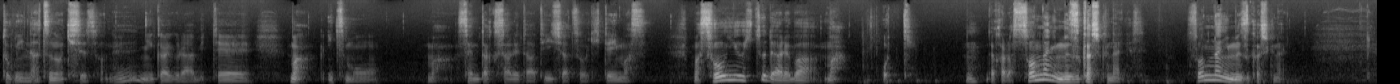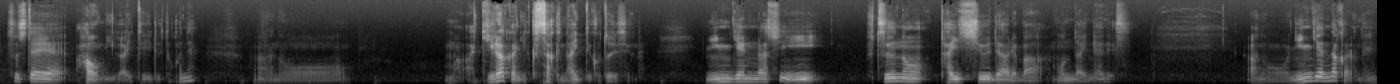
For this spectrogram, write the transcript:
特に夏の季節はね2回ぐらい浴びてまあいつも、まあ、洗濯された T シャツを着ています。まあ、そういう人であればまあ OK、ね、だからそんなに難しくないです。そんなに難しくない。そして歯を磨いているとかね。あのまあ明らかに臭くないってことですよね。人間らしい普通の体臭であれば問題ないです。あの人間だからね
